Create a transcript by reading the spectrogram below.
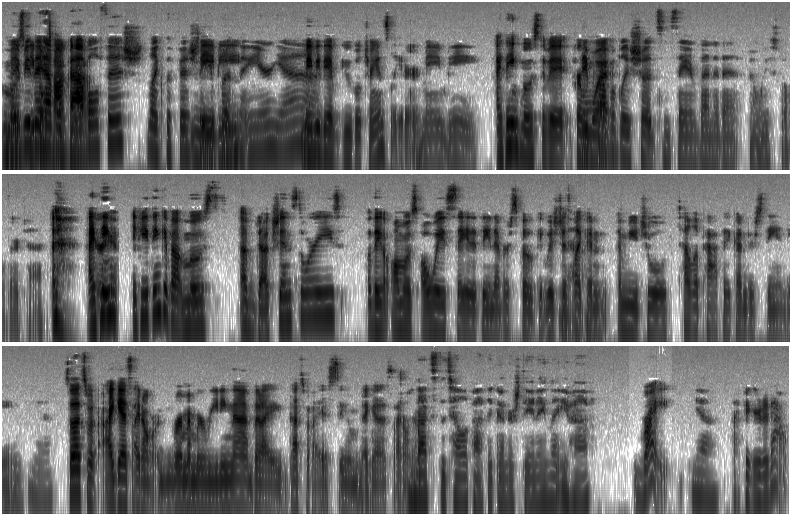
maybe they have a talk about- Babel fish, like the fish that you put Maybe. in the ear. Yeah. Maybe they have Google Translator. Maybe. I think most of it from they what probably should since they invented it and we stole their tech. I think if you think about most abduction stories, Oh, they almost always say that they never spoke. It was just Yeah. like an, a mutual telepathic understanding. yeah. So that's what I guess I don't remember reading that, but I that's what I assumed. I guess I don't know. that's the telepathic understanding that you have. right. Yeah. I figured it out.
